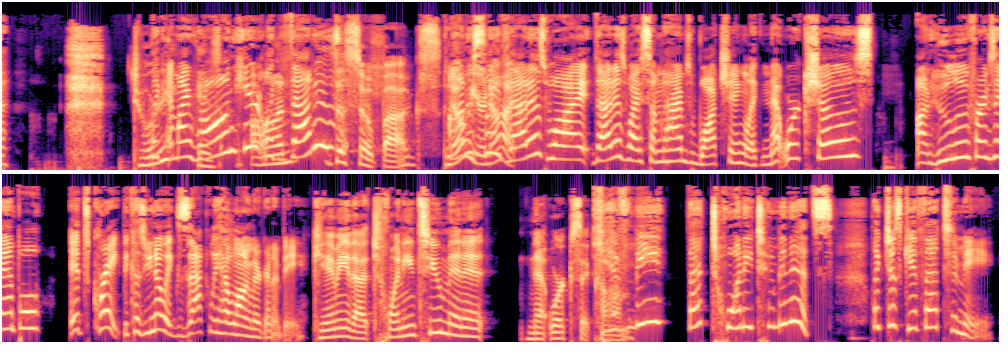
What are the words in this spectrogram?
on. Doree Like, am I wrong here? Like, that is- the soapbox. No, Honestly, you're not. That is why that is why sometimes watching like network shows on Hulu, for example, it's great because you know exactly how long they're going to be. Give me that 22 minute network sitcom. Give me that 22 minutes. Like just give that to me.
